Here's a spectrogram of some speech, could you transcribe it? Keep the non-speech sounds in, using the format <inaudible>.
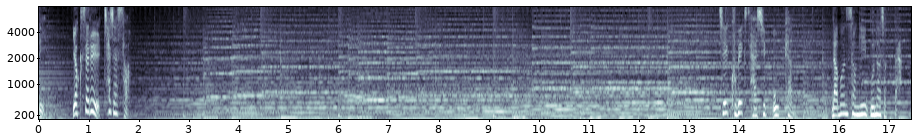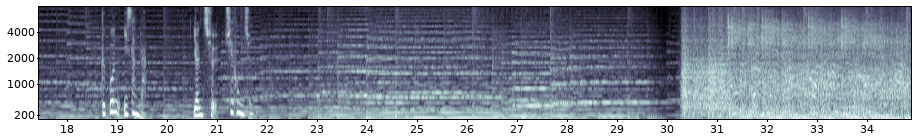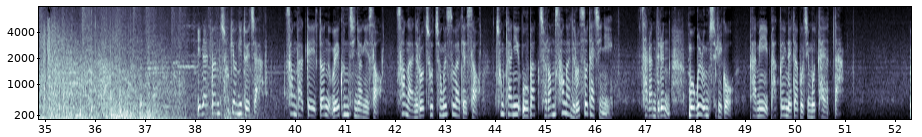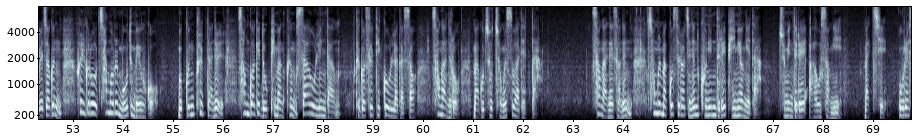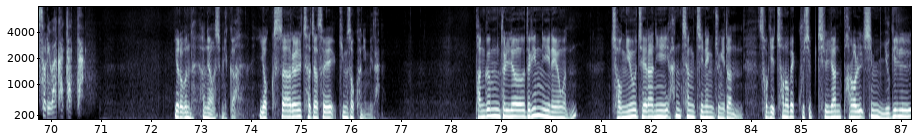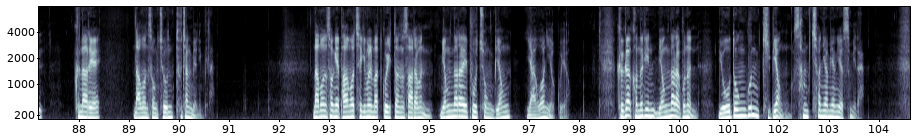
다큐멘터리 역사를 찾아서 제 945편 남원성이 무너졌다. 극본 이상락 연출 최홍준 밤 초경이 되자 성 밖에 있던 왜군 진영에서 성 안으로 조총을 쏘아대서 총탄이 우박처럼 성 안으로 쏟아지니 사람들은 목을 움츠리고 감히 밖을 내다보지 못하였다. 외적은 흙으로 참호를 모두 메우고 묶은 풀단을 성곽의 높이만큼 쌓아 올린 다음 그것을 딛고 올라가서 성 안으로 마구 조총을 쏘아댔다. 성 안에서는 총을 맞고 쓰러지는 군인들의 비명에다 주민들의 아우성이 마치 우레소리와 같았다. 여러분 안녕하십니까? 역사를 찾아서의 김석환입니다. 방금 들려드린 이 내용은 정유재란이 한창 진행 중이던 서기 1597년 8월 16일 그날의 남원성 전투 장면입니다. 남원성의 방어 책임을 맡고 있던 사람은 명나라의 부총병 양원이었고요. 그가 거느린 명나라군은 요동군 기병 3천여 명이었습니다.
